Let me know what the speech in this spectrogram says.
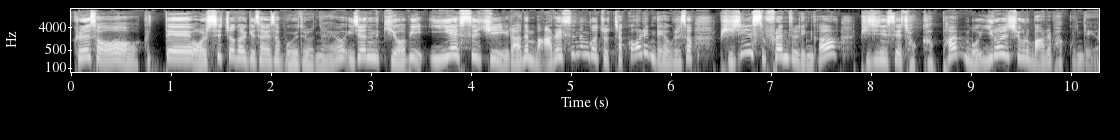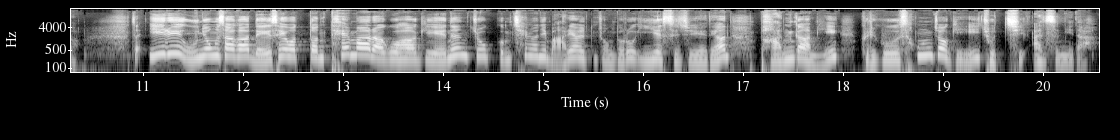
그래서 그때 월스트리트저널 기사에서 보여드렸나요? 이제는 기업이 ESG라는 말을 쓰는 것조차 꺼린대요. 그래서 비즈니스 프렌들린가 비즈니스에 적합한 뭐 이런 식으로 말을 바꾼대요. 자, 1위 운용사가 내세웠던 테마라고 하기에는 조금 체면이 말이 할 정도로 ESG에 대한 반감이 그리고 성적이 좋지 않습니다.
